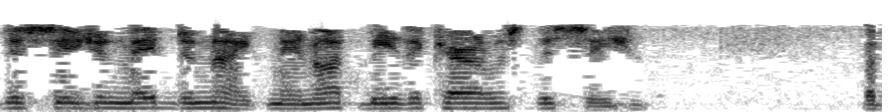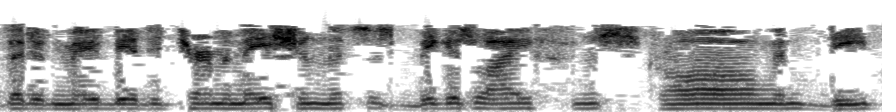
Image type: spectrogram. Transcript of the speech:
decision made tonight may not be the careless decision, but that it may be a determination that's as big as life and as strong and deep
